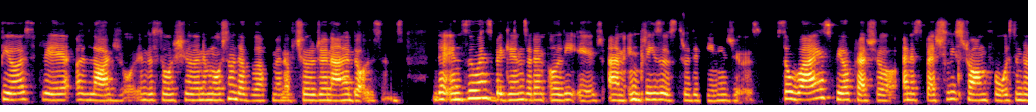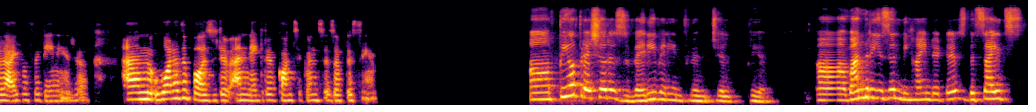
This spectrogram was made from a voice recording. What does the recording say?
peers play a large role in the social and emotional development of children and adolescents. Their influence begins at an early age and increases through the teenage years. So, why is peer pressure an especially strong force in the life of a teenager? And what are the positive and negative consequences of the same? Uh, peer pressure is very, very influential, Priya. Uh, one reason behind it is, besides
